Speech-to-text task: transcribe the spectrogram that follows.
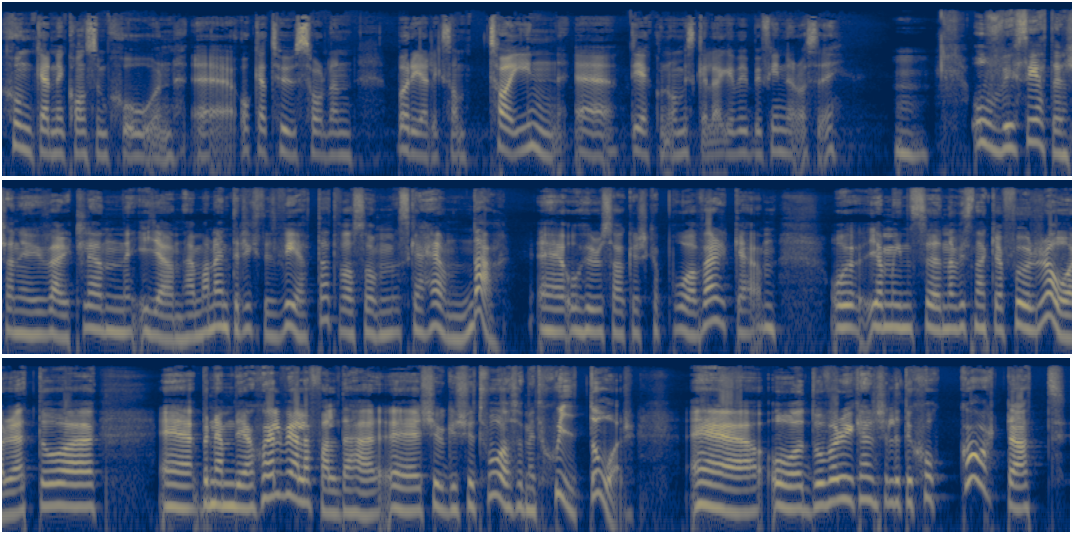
sjunkande konsumtion eh, och att hushållen börjar liksom ta in eh, det ekonomiska läge vi befinner oss i. Mm. Ovissheten känner jag ju verkligen igen här. Man har inte riktigt vetat vad som ska hända eh, och hur saker ska påverka en. Och jag minns eh, när vi snackade förra året, då eh, benämnde jag själv i alla fall det här eh, 2022 som ett skitår. Eh, och då var det ju kanske lite chockartat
